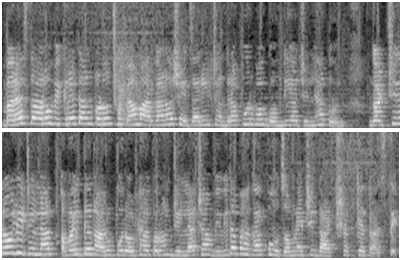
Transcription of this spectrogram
बऱ्याच दारू विक्रेत्यांकडून छुप्या मार्गाने शेजारील चंद्रपूर व गोंदिया जिल्ह्यातून गडचिरोली जिल्ह्यात अवैध दारू पुरवठा करून जिल्ह्याच्या विविध भागात पोहोचवण्याची दाट शक्यता असते.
